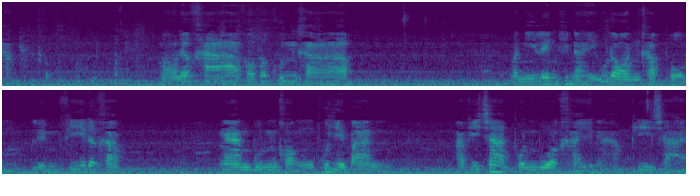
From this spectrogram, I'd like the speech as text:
ครับ เมาแล้วค่ะ ขอบพระคุณครับ วันนี้เล่นที่ไหนอุดรครับ ผมเล่นฟรีนะครับ งานบุญของผู้ใหญ่บ้าน อภิชาติพลบัวไข่นะครับ พี่ชาย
